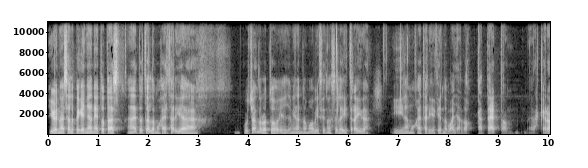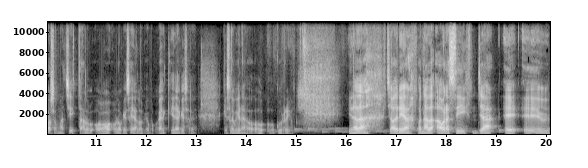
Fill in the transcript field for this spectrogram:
Y bueno, esas son pequeñas anécdotas. Anécdotas, la mujer estaría escuchándolo todo y ella mirando el móvil, haciéndose la distraída. Y la mujer estaría diciendo, vaya, dos catetos, asquerosos, machistas, o, lo que sea, lo que él quiera que se le, que se le hubiera ocurrido. Y nada, chavalería, pues nada, ahora sí, ya eh, eh,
